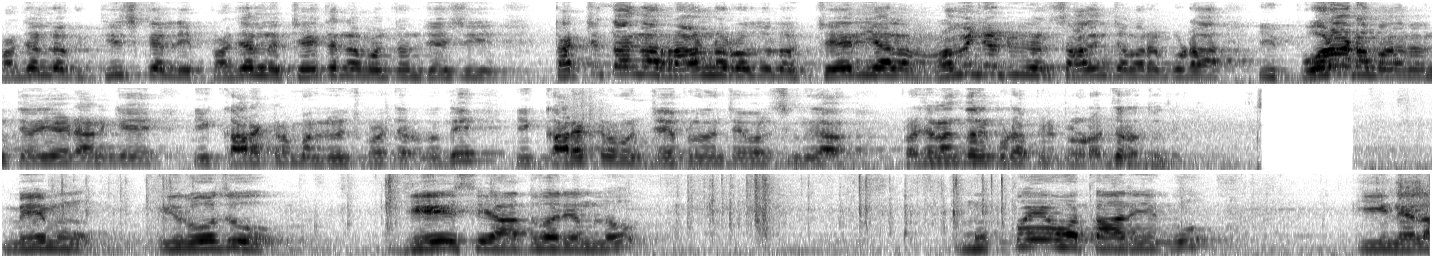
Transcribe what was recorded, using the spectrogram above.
ప్రజల్లోకి తీసుకెళ్ళి ప్రజల్ని చైతన్యవంతం చేసి ఖచ్చితంగా రానున్న రోజుల్లో చేరియాల రెవెన్యూ డివిజన్ సాధించే వరకు కూడా ఈ పోరాటం అనేది తెలియజేయడానికి ఈ కార్యక్రమాన్ని నిర్వహించుకోవడం జరుగుతుంది. ఈ కార్యక్రమం జయప్రదం చేయవలసిందిగా ప్రజలందరికీ కూడా పిలుపుకోవడం జరుగుతుంది. మేము ఈరోజు జేఏసీ ఆధ్వర్యంలో ముప్పైవ తారీఖు ఈ నెల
